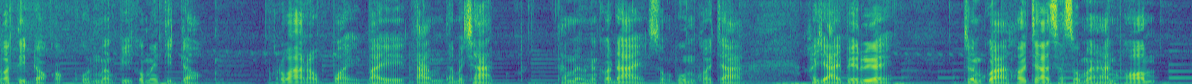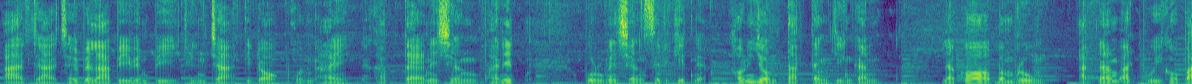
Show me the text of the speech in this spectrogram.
ก็ติดดอกออกผล บางปีก็ไม่ติดดอก เพราะว่าเราปล่อยไปตามธรรมชาติทำแบบนั้นก็ได้ทรงพุ่มก็จะขยายไปเรื่อย จนกว่าเขาจะสะสมอาหารพร้อม อาจจะใช้เวลาปีเว้นปีถึงจะติดดอกผลให้นะครับ แต่ในเชิงพาณิชย์ปลูกในเชิงเศรษฐกิจเนี่ยเขานิยมตัดแต่งกิ่งกัน แล้วก็บำรุงอัดน้ำอัดปุ๋ยเข้าไป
